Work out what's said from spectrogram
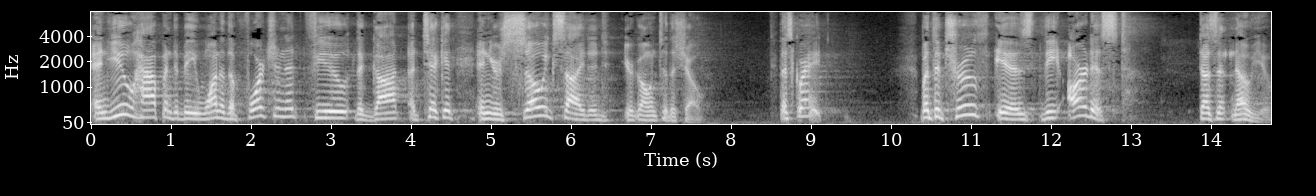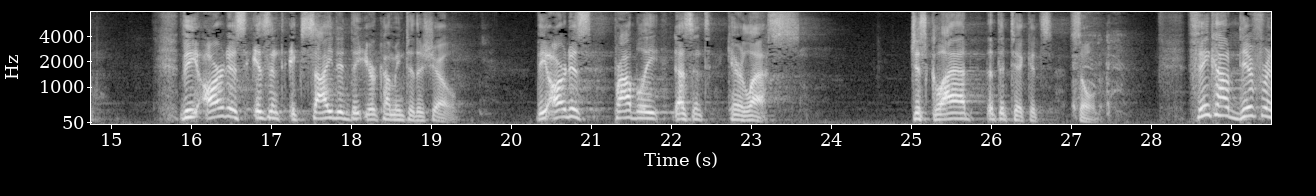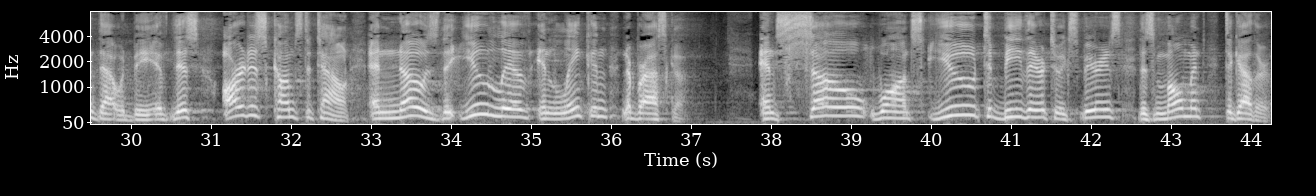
and you happen to be one of the fortunate few that got a ticket and you're so excited you're going to the show. That's great. But the truth is the artist doesn't know you. The artist isn't excited that you're coming to the show. The artist probably doesn't care less. Just glad that the tickets sold. Think how different that would be if this artist comes to town and knows that you live in Lincoln, Nebraska, and so wants you to be there to experience this moment together.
